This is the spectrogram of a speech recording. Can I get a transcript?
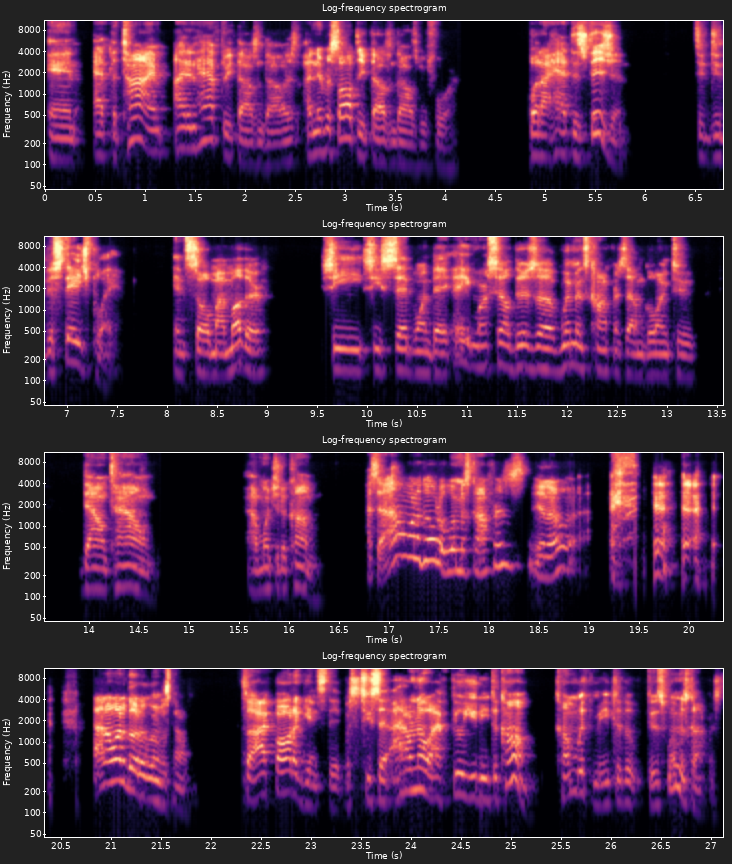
And at the time, I didn't have three thousand dollars. I never saw three thousand dollars before, but I had this vision to do the stage play. And so my mother, she she said one day, "Hey, Marcel, there's a women's conference that I'm going to downtown. I want you to come." I said, "I don't want to go to a women's conference. You know, I don't want to go to a women's conference." So I fought against it, but she said, I don't know. I feel you need to come. Come with me to the to this women's conference.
